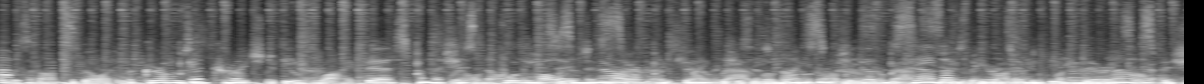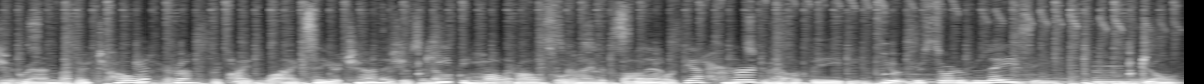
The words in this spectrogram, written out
happens. responsibility. A girl who's Get encouraged to be her wife. best, Unless she's an fully America. You've been a I think rat. she's a Well, nice don't girl. doesn't Rat succeed suddenly, as the or it's product going to of be her very her suspicious. grandmother told Get her. drunk with your I'd, wife. I'd say your chances of keeping your of are kind of slim. Or get her to have a baby. You're, you're sort of lazy. Don't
